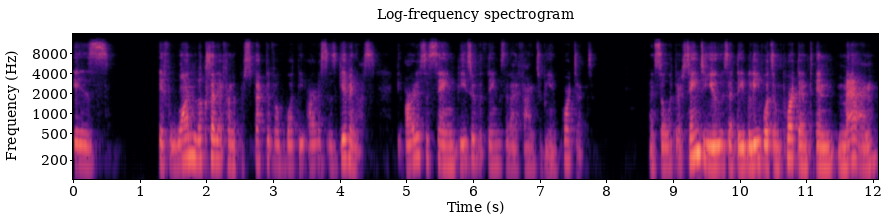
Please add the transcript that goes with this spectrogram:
is, if one looks at it from the perspective of what the artist is giving us, the artist is saying, these are the things that I find to be important. And so what they're saying to you is that they believe what's important in man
